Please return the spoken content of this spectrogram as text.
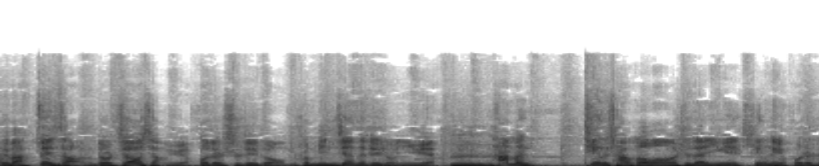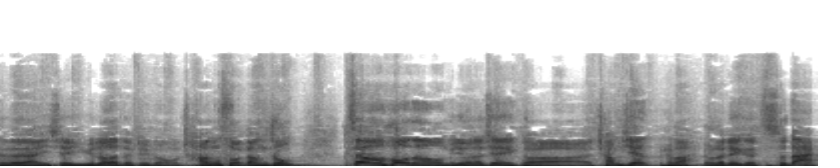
对吧？最早呢都是交响乐，或者是这种我们说民间的这种音乐，嗯他们听的场合往往是在音乐厅里，或者是在一些娱乐的这种场所当中。再往后呢，我们有了这个唱片，是吧？有了这个磁带，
